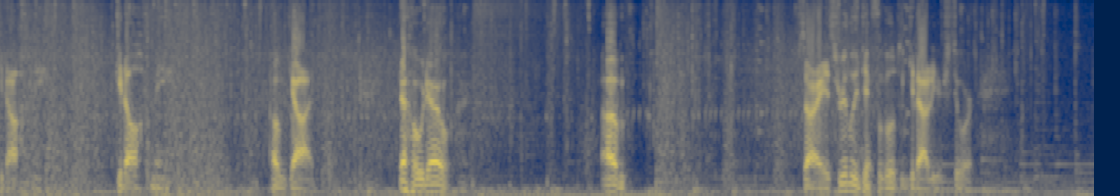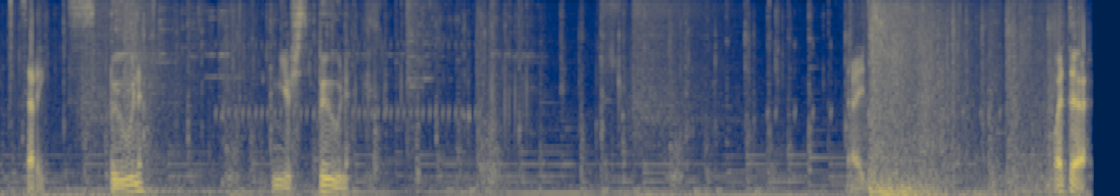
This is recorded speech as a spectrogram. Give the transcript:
Get off me. Get off me. Oh god. No, no. Um. Sorry, it's really difficult to get out of your store. Is that a spoon? Give me your spoon. I... What the?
